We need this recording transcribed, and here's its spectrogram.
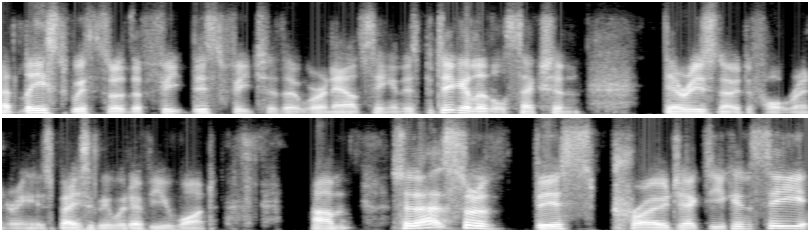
at least with sort of the fe this feature that we're announcing in this particular little section, there is no default rendering. It's basically whatever you want. Um, so that's sort of this project. You can see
